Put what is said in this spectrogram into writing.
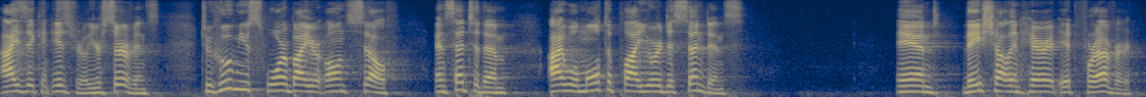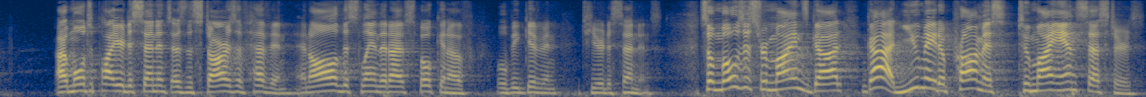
Isaac, and Israel, your servants, to whom you swore by your own self, and said to them, I will multiply your descendants, and they shall inherit it forever. I will multiply your descendants as the stars of heaven, and all this land that I have spoken of will be given to your descendants. So Moses reminds God God, you made a promise to my ancestors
